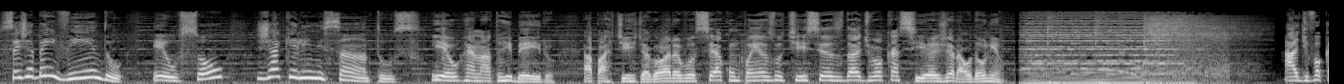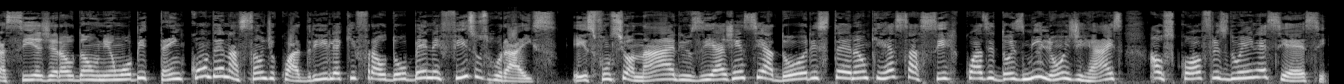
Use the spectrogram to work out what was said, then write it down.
Seja bem-vindo. Eu sou Jaqueline Santos. E eu, Renato Ribeiro. A partir de agora, você acompanha as notícias da Advocacia Geral da União. A Advocacia Geral da União obtém condenação de quadrilha que fraudou benefícios rurais. Ex-funcionários e agenciadores terão que ressarcir quase 2 milhões de reais aos cofres do INSS.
